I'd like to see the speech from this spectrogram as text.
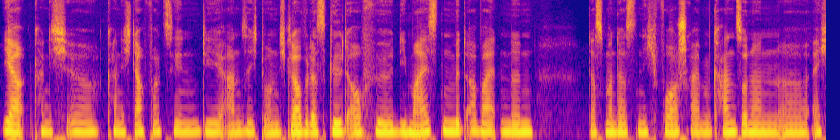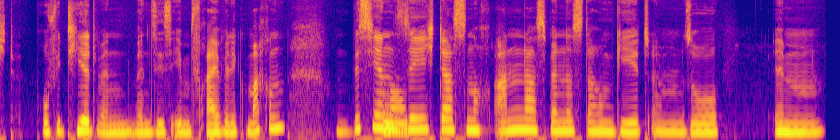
Ja, kann ich, äh, kann ich nachvollziehen, die Ansicht. Und ich glaube, das gilt auch für die meisten Mitarbeitenden, dass man das nicht vorschreiben kann, sondern äh, echt profitiert, wenn, wenn sie es eben freiwillig machen. Ein bisschen genau. sehe ich das noch anders, wenn es darum geht, ähm, so im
